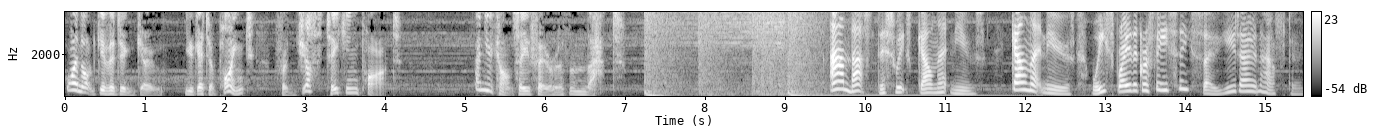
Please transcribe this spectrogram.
Why not give it a go? You get a point for just taking part. And you can't say fairer than that. And that's this week's Galnet News. Galnet News. We spray the graffiti so you don't have to.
